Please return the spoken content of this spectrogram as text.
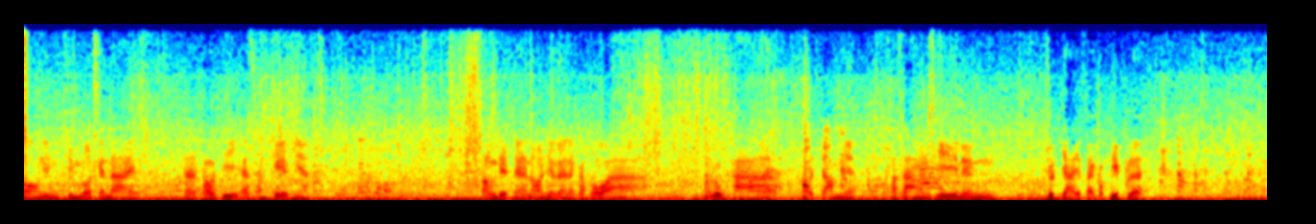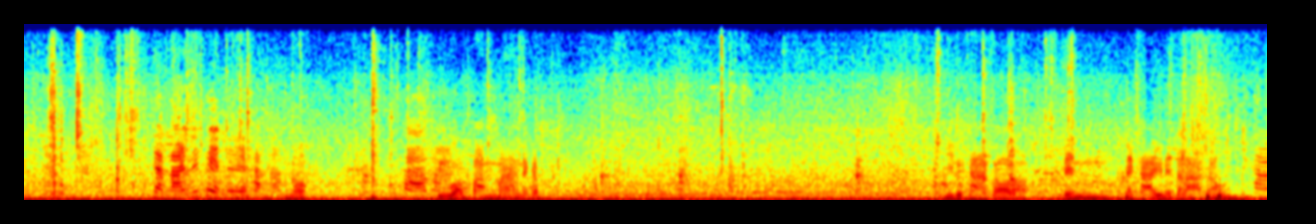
ลองลิ้ม ชิมรสกันได้ แต่เท่าที่แอดสังเกตเนี่ยไม่บอกต้องเด็ดแน่นอนอยู่แล้วนะครับ เพราะว่าลูกค้าประจำเนี่ยมาสั่งทีหนึ่งชุดใหญ่ไฟกระพริบเลยจัดร้านไม่เสร็จเลยค่ะเนาะลูกค้ามาถือว่าปังมากนะครับนี่ลูกค้าก็เป็นแม่ค้าอยู่ในตลาดเนาะค่ะ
